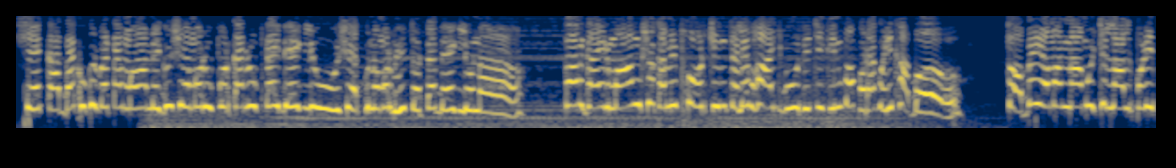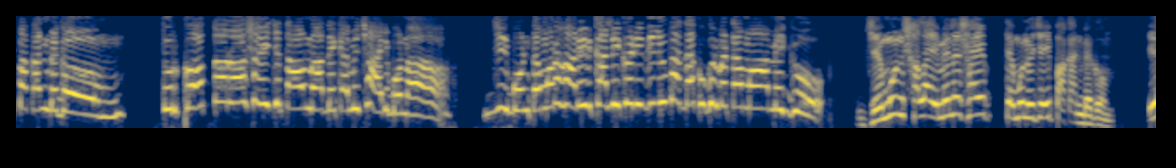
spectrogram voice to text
সে কাদা কুকুর বেটা মা মেঘুষে আমার রূপটাই দেখলু, সে এখন আমার ভিতরটা দেখলু না। তার গায়ের মাংসটা আমি ফরচুন তেলে ভাজবো চিকেন পকোড়া করে খাব। তবে আমার নাম হচ্ছে পাকান বেগম। তোর কত রস হয়েছে তাও না দেখে আমি ছাড়বো না। জীবনটা আমার হাড়ির কালি করে দিলু কুকুর বেটা মা যেমন শালা এমএলএ সাহেব, তেমন হয়েছে এই পাকান বেগম। এ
